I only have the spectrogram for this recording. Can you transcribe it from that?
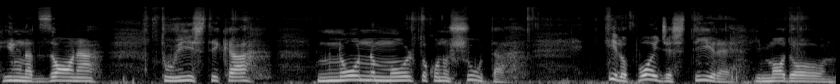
in una zona turistica non molto conosciuta e lo puoi gestire in modo,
